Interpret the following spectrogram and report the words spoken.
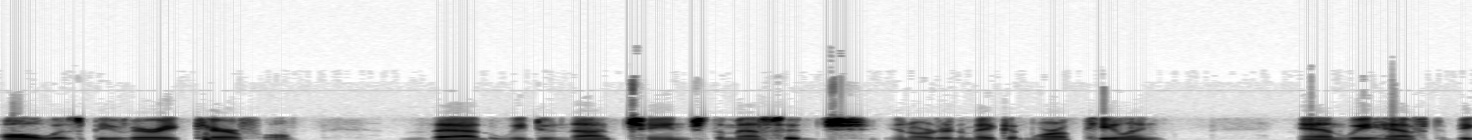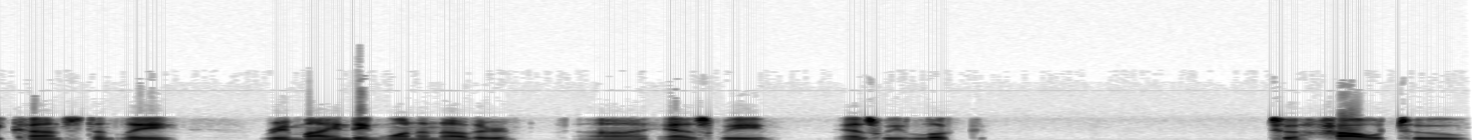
always be very careful that we do not change the message in order to make it more appealing, and we have to be constantly reminding one another uh, as we as we look to how to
